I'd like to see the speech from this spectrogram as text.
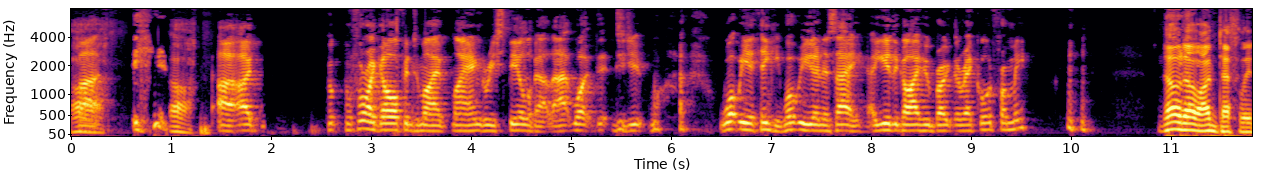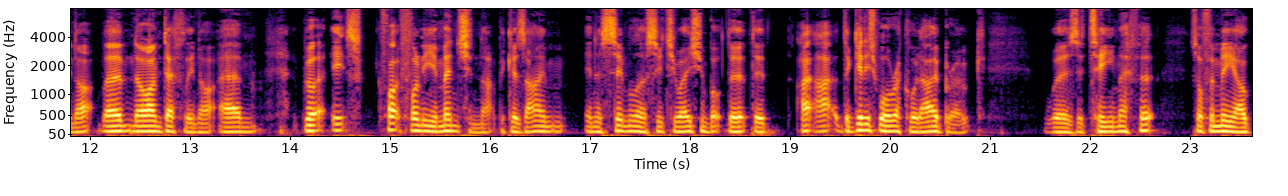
Ah, But ah. I, I before I go off into my, my angry spiel about that, what did you? What were you thinking? What were you going to say? Are you the guy who broke the record from me? No, no, I'm definitely not. Um, no, I'm definitely not. Um, but it's quite funny you mentioned that because I'm in a similar situation. But the the I, I, the Guinness World Record I broke was a team effort. So for me, I'll,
